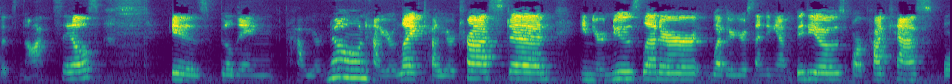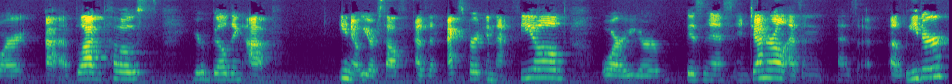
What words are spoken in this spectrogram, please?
that's not sales, is building how you're known, how you're liked, how you're trusted in your newsletter, whether you're sending out videos or podcasts or uh, blog posts, you're building up, you know, yourself as an expert in that field or your business in general as an as a, a leader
